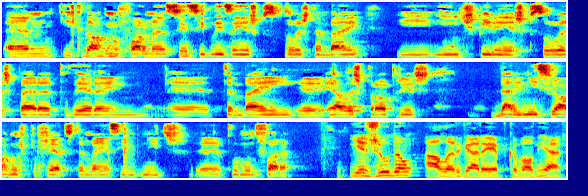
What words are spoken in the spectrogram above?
ehm, e que de alguma forma sensibilizem as pessoas também e, e inspirem as pessoas para poderem uh, também uh, elas próprias dar início a alguns projetos também assim bonitos uh, pelo mundo fora. E ajudam a alargar a época balnear.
